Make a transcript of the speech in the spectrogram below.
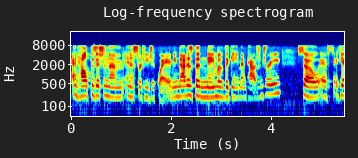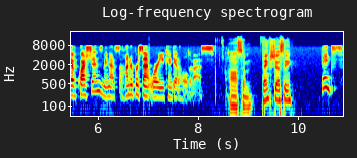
and help position them in a strategic way. I mean, that is the name of the game in pageantry. So if, if you have questions, I mean, that's 100% where you can get a hold of us. Awesome. Thanks, Jesse. Thanks.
